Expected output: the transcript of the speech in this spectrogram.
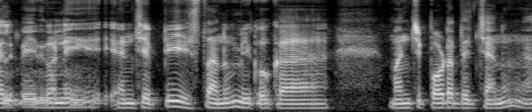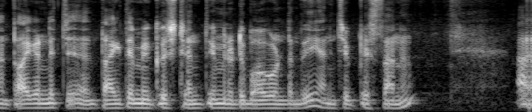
కలిపి ఇదిగోండి అని చెప్పి ఇస్తాను. మీకు ఒక మంచి పౌడర్ తెచ్చాను. తాగండి తాగితే మీకు స్ట్రెంత్ ఇమ్యూనిటీ బాగుంటుంది అని చెప్పిస్తాను. ఆ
